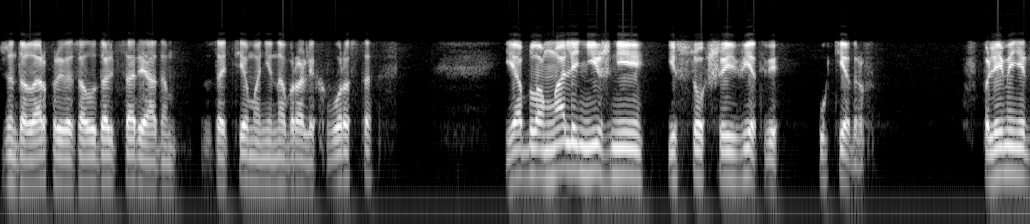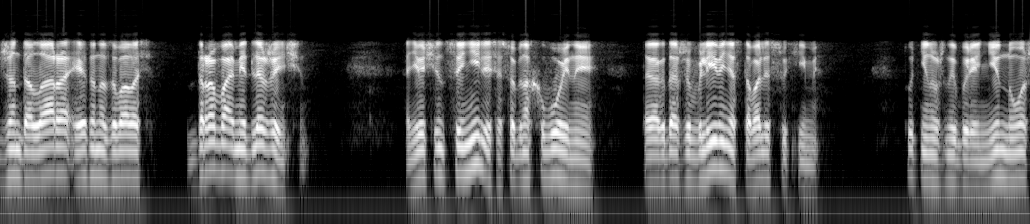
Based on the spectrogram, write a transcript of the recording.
Джандалар привязал удальца рядом. Затем они набрали хвороста и обломали нижние иссохшие ветви у кедров племени Джандалара это называлось «дровами для женщин». Они очень ценились, особенно хвойные, так как даже в ливень оставались сухими. Тут не нужны были ни нож,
